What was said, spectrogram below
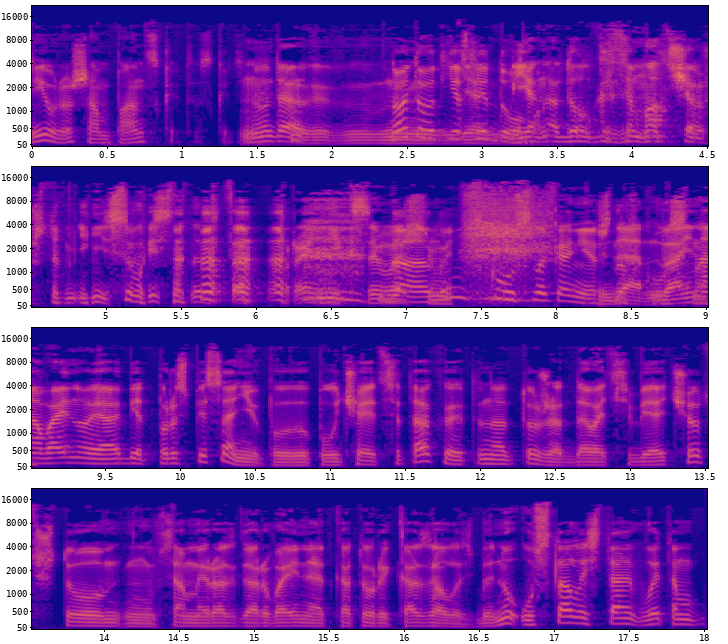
и уже шампанское, так сказать. Ну да. Ну это вот если я, дома. Я надолго замолчал, что мне не свойственно проникся вашими. Да, ну вкусно, конечно, Да, война войной, а обед по расписанию получается так. Это надо тоже отдавать себе отчет, что в самый разгар войны, от которой, казалось бы, ну усталость в этом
